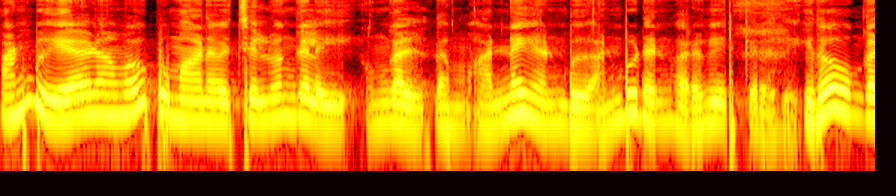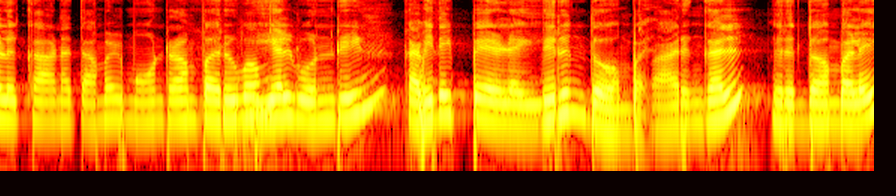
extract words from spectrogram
அன்பு ஏழாம் வகுப்பு மாணவ செல்வங்களை உங்கள் தம் அன்னை அன்பு அன்புடன் வரவேற்கிறது. இதோ உங்களுக்கான தமிழ் மூன்றாம் பருவம். இயல் ஒன்றின் கவிதைப்பேழை விருந்தோம்பல். பாருங்கள் விருந்தோம்பலை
